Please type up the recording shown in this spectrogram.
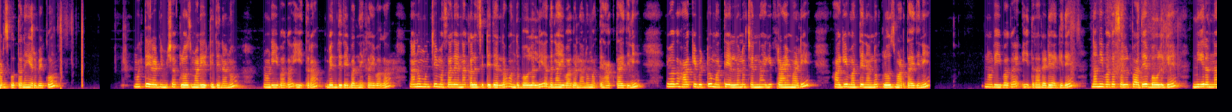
ಆಡಿಸ್ಕೋತಾನೆ ಇರಬೇಕು. ಮತ್ತೆ ಎರಡು ನಿಮಿಷ ಕ್ಲೋಸ್ ಮಾಡಿ ಇಟ್ಟಿದ್ದೆ ನಾನು. ನೋಡಿ, ಇವಾಗ ಈ ಥರ ಬೆಂದಿದೆ ಬದನೆಕಾಯಿ ಇವಾಗ. ನಾನು ಮುಂಚೆ ಮಸಾಲೆಯನ್ನು ಕಲಸಿಟ್ಟಿದ್ದೆಲ್ಲ ಒಂದು ಬೌಲಲ್ಲಿ, ಅದನ್ನು ಇವಾಗ ನಾನು ಮತ್ತೆ ಹಾಕ್ತಾ ಇದ್ದೀನಿ. ಇವಾಗ ಹಾಕಿಬಿಟ್ಟು ಮತ್ತೆ ಎಲ್ಲನೂ ಚೆನ್ನಾಗಿ ಫ್ರೈ ಮಾಡಿ, ಹಾಗೆ ಮತ್ತೆ ನಾನು ಕ್ಲೋಸ್ ಮಾಡ್ತಾಯಿದ್ದೀನಿ ನೋಡಿ, ಇವಾಗ ಈ ಥರ ರೆಡಿಯಾಗಿದೆ ನಾನು ಇವಾಗ ಸ್ವಲ್ಪ ಅದೇ ಬೌಲ್ಗೆ ನೀರನ್ನು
